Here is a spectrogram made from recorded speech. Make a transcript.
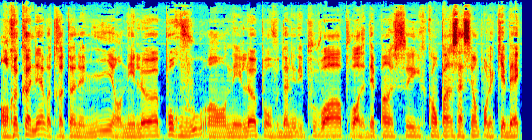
on reconnaît votre autonomie, on est là pour vous, on est là pour vous donner des pouvoirs, pouvoir de dépenser, compensation pour le Québec.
